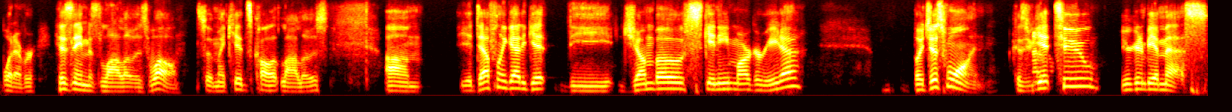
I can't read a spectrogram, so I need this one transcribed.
whatever, his name is Lalo as well. So my kids call it Lalo's. Um, you definitely got to get the jumbo skinny margarita, but just one, because if you get two, you're going to be a mess.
